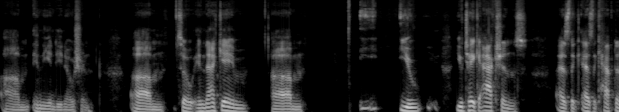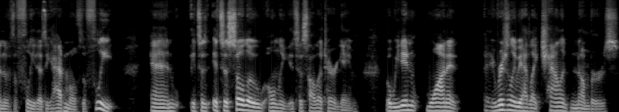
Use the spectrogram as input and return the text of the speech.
um, in the Indian Ocean. Um, so in that game, um, you you take actions as the as the captain of the fleet, as the admiral of the fleet, and it's a it's a solo only, it's a solitaire game. But we didn't want it. Originally, we had like challenge numbers,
